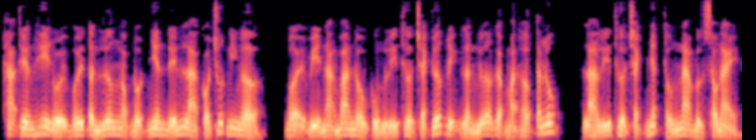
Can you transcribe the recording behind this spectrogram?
Hạ thiên hy đối với tần lương ngọc đột nhiên đến là có chút nghi ngờ, bởi vì nàng ban đầu cùng lý thừa trạch ước định lần nữa gặp mặt hợp tác lúc, là lý thừa trạch nhất thống nam vực sau này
